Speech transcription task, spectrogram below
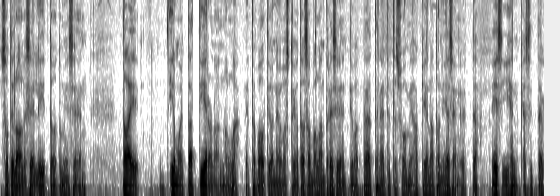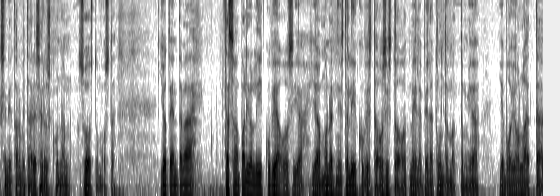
sotilaalliseen liittoutumiseen, tai ilmoittaa tiedonannolla, että valtioneuvosto ja tasavallan presidentti ovat päättäneet, että Suomi hakee Naton jäsenyyttä. Ei siihen käsittääkseni tarvita edes eduskunnan suostumusta. Joten tämä tässä on paljon liikkuvia osia ja monet niistä liikkuvista osista ovat meille vielä tuntemattomia ja voi olla, että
